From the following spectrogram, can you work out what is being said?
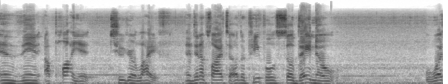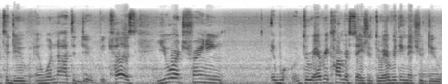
and then apply it to your life and then apply it to other people so they know what to do and what not to do. Because you are training through every conversation through everything that you do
